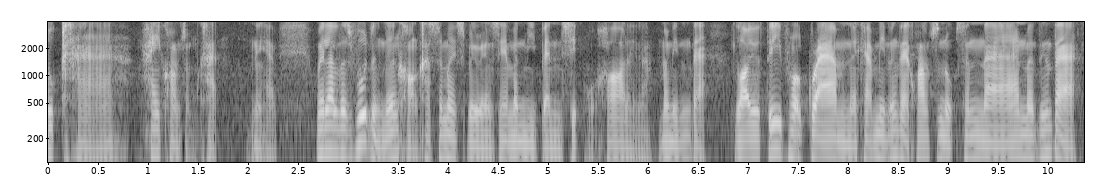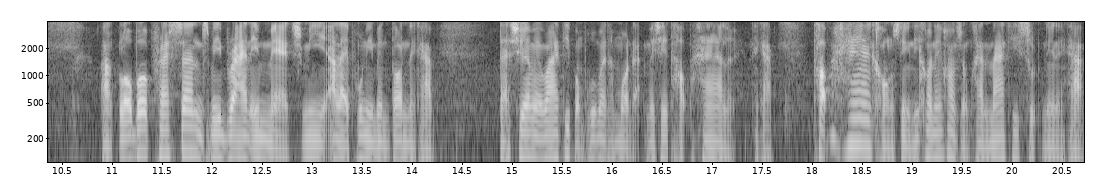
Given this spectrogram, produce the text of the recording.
ลูกค้าให้ความสำคัญนะครับเวลาเราจะพูดถึงเรื่องของ customer experience เนี่ยมันมีเป็น 10 หัวข้อเลยนะ มันมีตั้งแต่ loyalty program นะครับ มีตั้งแต่ความสนุกสนาน มันตั้งแต่ global presence มี brand image มีอะไรพวกนี้เป็นต้นนะครับ แต่เชื่อไหมว่าที่ผมพูดมาทั้งหมดอะไม่ใช่ท็อป 5 เลยนะครับ ท็อป 5 ของสิ่งที่คนให้ความสำคัญมากที่สุดเนี่ยนะครับ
